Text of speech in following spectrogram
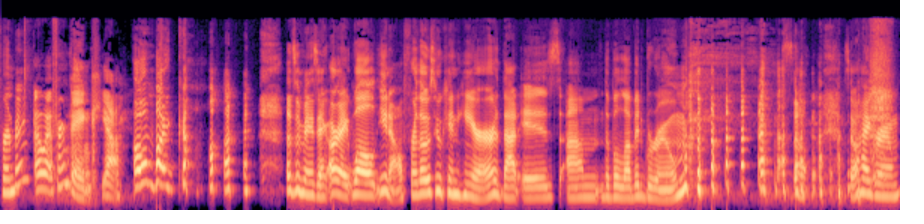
Fernbank? Oh, at Fernbank. Yeah. Oh my god. That's amazing. All right. Well, you know, for those who can hear, that is um the beloved groom. so, so hi groom.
